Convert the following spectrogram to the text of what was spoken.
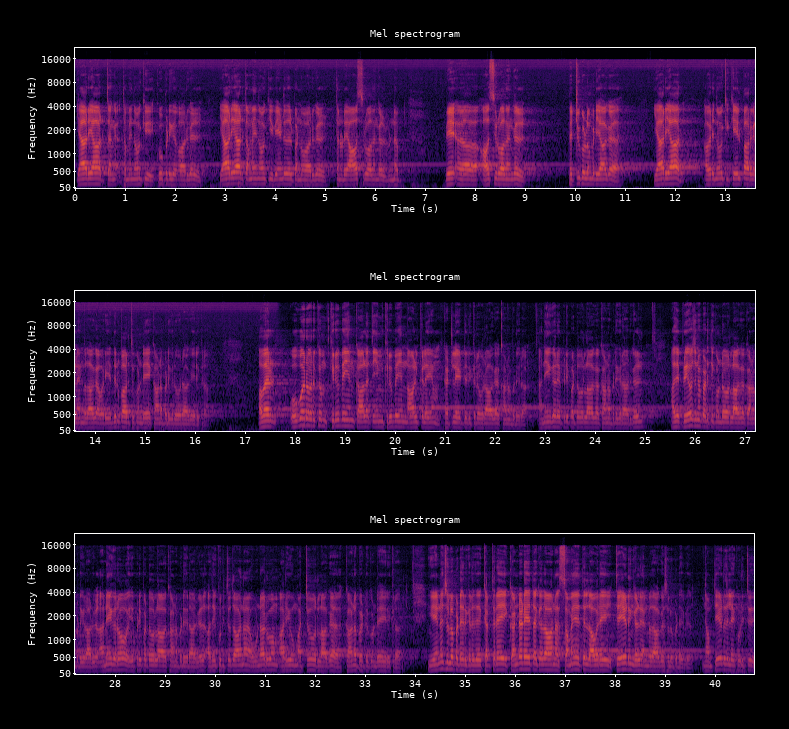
யார் யார் தங்க தம்மை நோக்கி கூப்பிடுவார்கள் யார் யார் தம்மை நோக்கி வேண்டுதல் பண்ணுவார்கள்? தன்னுடைய ஆசீர்வாதங்கள் விண்ணப் வே ஆசீர்வாதங்கள் பெற்றுக்கொள்ளும்படியாக யார் யார் அவரை நோக்கி கேட்பார்கள் என்பதாக அவர் எதிர்பார்த்து கொண்டே காணப்படுகிறவராக இருக்கிறார். அவர் ஒவ்வொருவருக்கும் கிருபையின் காலத்தையும் கிருபையின் நாட்களையும் கட்டளையிட்டிருக்கிறவராக காணப்படுகிறார். அநேகர் எப்படிப்பட்டவர்களாக காணப்படுகிறார்கள்? அதை பிரயோஜனப்படுத்தி கொண்டவர்களாக காணப்படுகிறார்கள். அநேகரோ எப்படிப்பட்டவர்களாக காணப்படுகிறார்கள்? அதை குறித்ததான உணர்வும் அறிவும் மற்றவர்களாக காணப்பட்டு கொண்டே இருக்கிறார். இங்கே என்ன சொல்லப்பட்டிருக்கிறது? கர்த்தரை கண்டடையத்தக்கதான சமயத்தில் அவரை தேடுங்கள் என்பதாக சொல்லப்பட்டிருக்கிறது. நாம் தேடுதலை குறித்து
